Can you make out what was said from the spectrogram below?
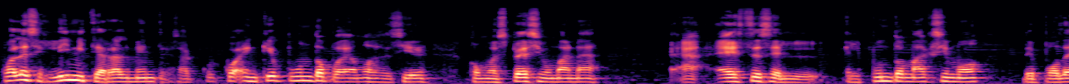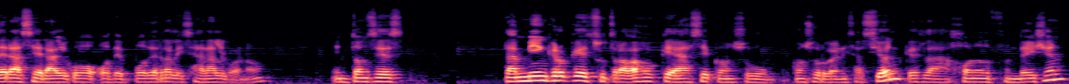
¿cuál es el límite realmente? O sea, ¿en qué punto podemos decir como especie humana, este es el, punto máximo de poder hacer algo o de poder realizar algo, ¿no? Entonces, también creo que su trabajo que hace con su, con su organización, que es la Honor Foundation,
